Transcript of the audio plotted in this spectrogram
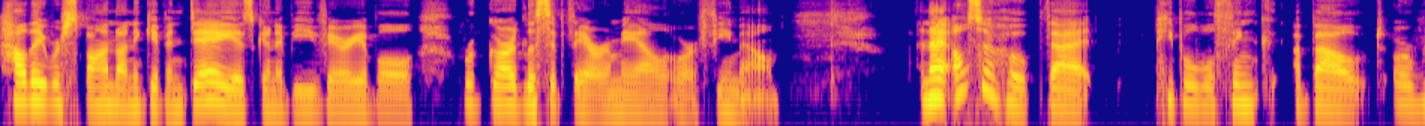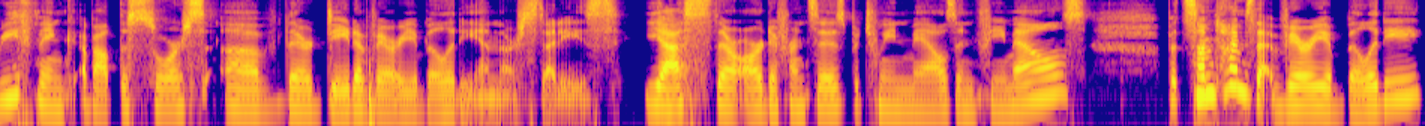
how they respond on a given day is going to be variable, regardless if they are a male or a female. And I also hope that people will think about or rethink about the source of their data variability in their studies. Yes, there are differences between males and females, but sometimes that variability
